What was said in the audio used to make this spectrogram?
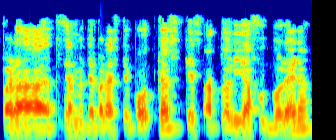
para, especialmente para este podcast, que es Actualidad Futbolera.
